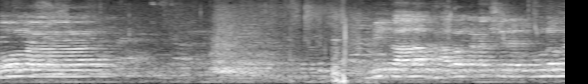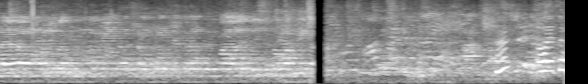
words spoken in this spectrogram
ఓమా వికార భావం కటక్షర పూర్ణమైన మౌలిక కృతమైన శంఖం చక్రం కృపాల దిశకమతి ওই তো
